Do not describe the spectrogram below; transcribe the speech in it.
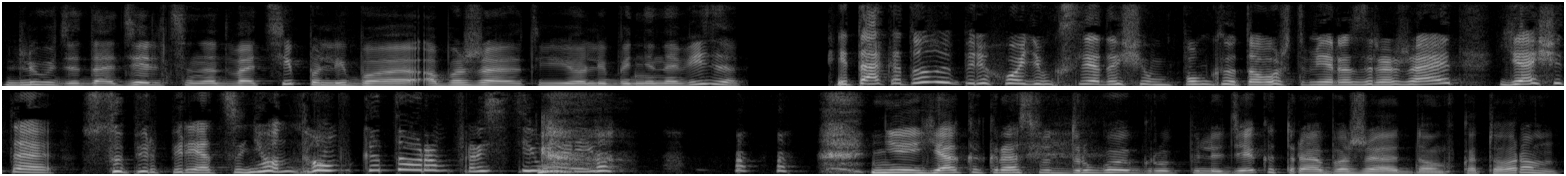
Люди, да, делятся на два типа, либо обожают ее, либо ненавидят. Итак, а тут мы переходим к следующему пункту того, что меня раздражает. Я считаю, супер переоценен дом, в котором, прости, Марина. Не, я как раз вот другой группе людей, которые обожают дом, в котором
